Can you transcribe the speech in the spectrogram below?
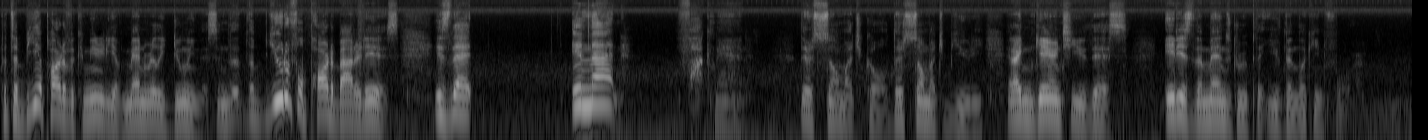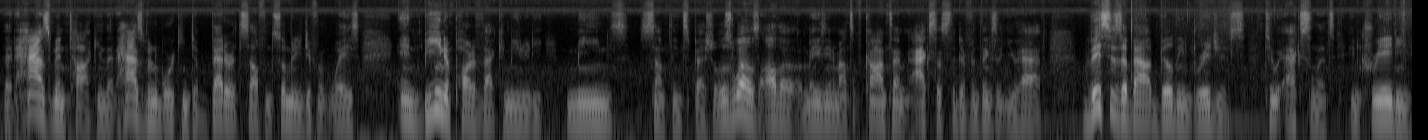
But to be a part of a community of men really doing this, and the, the beautiful part about it is, is that in that, fuck man, there's so much gold. There's so much beauty. And I can guarantee you this it is the men's group that you've been looking for that has been talking, that has been working to better itself in so many different ways. And being a part of that community means something special, as well as all the amazing amounts of content and access to different things that you have. This is about building bridges to excellence and creating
